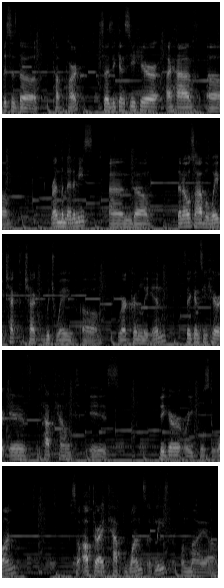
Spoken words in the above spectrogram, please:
this is the tough part. So as you can see here, I have um, random enemies and um, then I also have a wave check to check which wave uh, we're currently in. So you can see here if the tap count is bigger or equals to 1, so after I tapped once at least on my uh,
